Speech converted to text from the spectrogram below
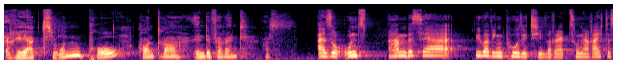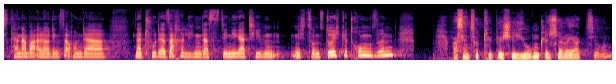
Reaktionen pro, contra, indifferent? Was? Also uns haben bisher überwiegend positive Reaktionen erreicht. Das kann aber allerdings auch in der Natur der Sache liegen, dass die negativen nicht zu uns durchgedrungen sind. Was sind so typische jugendliche Reaktionen?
